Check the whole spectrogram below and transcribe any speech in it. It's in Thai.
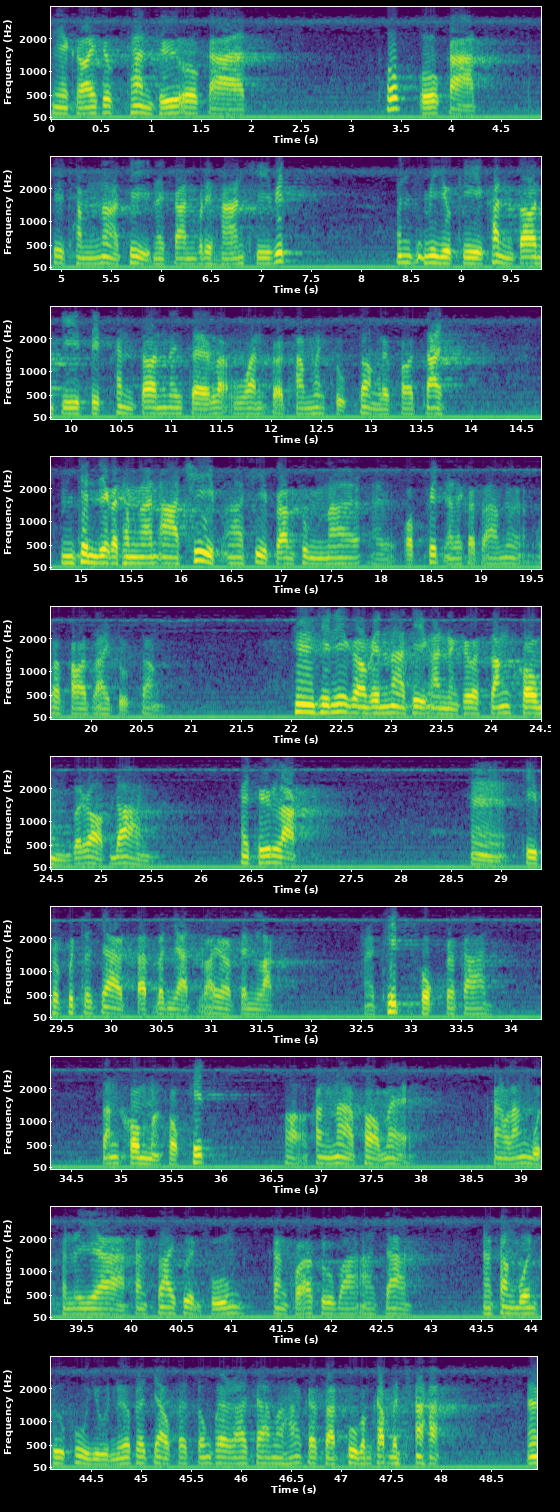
เนี่ยขอให้ทุกท่านถือโอกาส ทุกโอกาสที่ทำหน้าที่ในการบริหารชีวิต มันจะมีอยู่กี่ขั้นตอนกี่สิบขั้นตอนในแต่ละวันก็ทำให้ถูกต้องและพอใจเช่นเดียวกับทำงานอาชีพ อาชีพกลางทุ่งนาอบฟิศอะไรก็ตามเนี่ยว่าพอใจถูกต้องทีนี้ก็เป็นหน้าที่อันหนึ่งคือว่าสังคมก็รอบด้าน ให้ถือหลัก ที่พระพุทธเจ้าตัดบัญญัติไว้ว่าเป็นหลักทิศหกประการ สังคมหกทิศพ่อข้างหน้าพ่อแม่ ข้างหลังบุตรภรรยา ข้างซ้ายเพื่อนฝูง ข้างขวาครูบาอาจารย์ข้างบนคือผู้อยู่เหนือพระเจ้าพระสงฆ์พระราชามหากษัตริย์ผู้บังคับบัญชา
